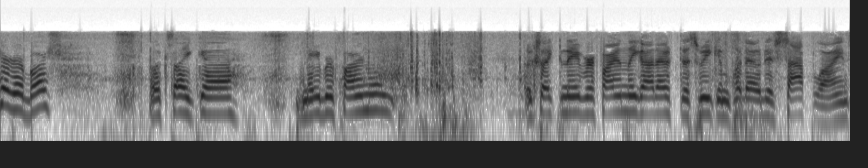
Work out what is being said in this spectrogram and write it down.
sugar bush. Looks like uh, neighbor finally looks like the neighbor finally got out this week and put out his sap lines.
